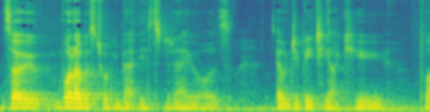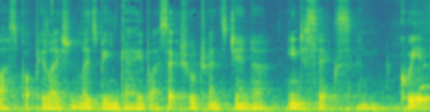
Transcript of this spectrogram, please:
So, what I was talking about yesterday was LGBTIQ plus population lesbian, gay, bisexual, transgender, intersex, and queer,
